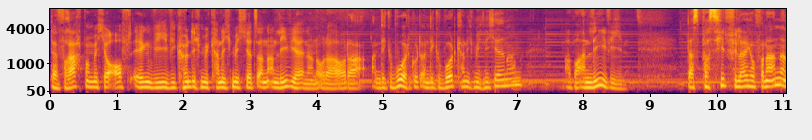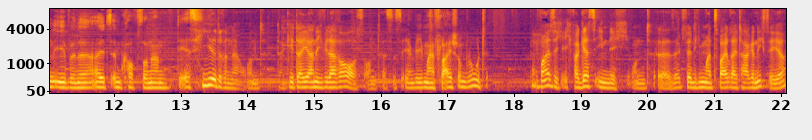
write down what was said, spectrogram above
Da fragt man mich ja oft irgendwie, wie könnte ich mich, kann ich mich jetzt an, an Levi erinnern oder, oder an die Geburt. Gut, an die Geburt kann ich mich nicht erinnern, aber an Levi. Das passiert vielleicht auf einer anderen Ebene als im Kopf, sondern der ist hier drin und da geht er ja nicht wieder raus. Und das ist irgendwie mein Fleisch und Blut. Ich weiß ich, ich vergesse ihn nicht. Und äh, selbst wenn ich ihn mal zwei, drei Tage nicht sehe,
